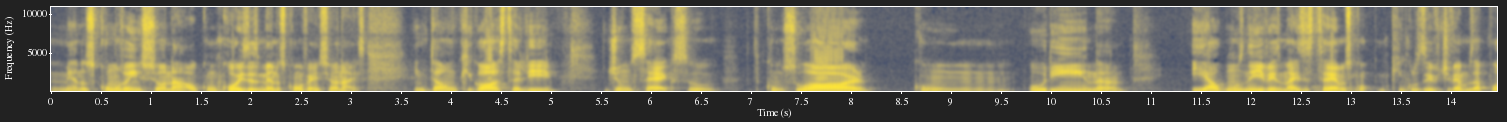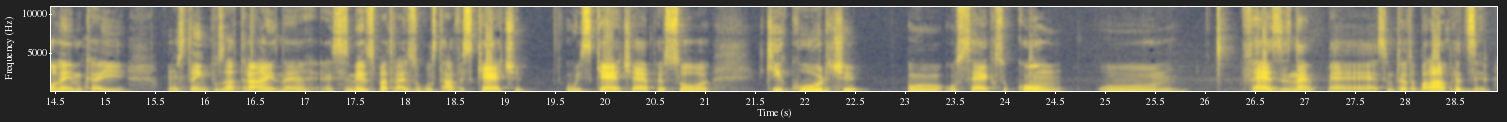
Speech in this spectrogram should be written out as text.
menos convencional, com coisas menos convencionais. Então, que gosta ali de um sexo com suor, com urina e alguns níveis mais extremos, que inclusive tivemos a polêmica aí uns tempos atrás, né, esses meses para trás do Gustavo Sketch. O sketch é a pessoa que curte o, o sexo com o fezes, né? É, essa não tem outra palavra para dizer.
